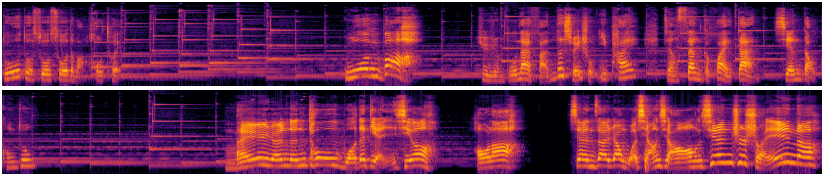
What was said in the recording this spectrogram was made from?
哆哆嗦嗦地往后退。滚吧！巨人不耐烦地随手一拍，将三个坏蛋掀到空中。没人能偷我的点心。好了。现在让我想想，先吃谁呢？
